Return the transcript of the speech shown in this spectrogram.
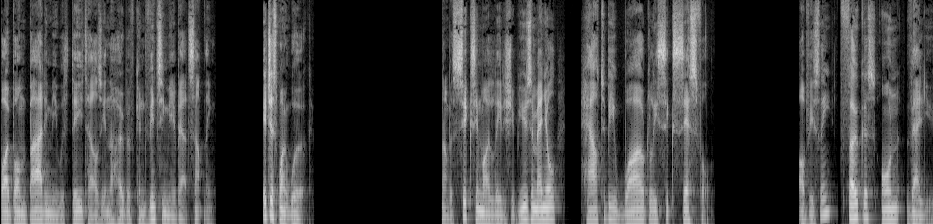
by bombarding me with details in the hope of convincing me about something. It just won't work. Number six in my leadership user manual how to be wildly successful. Obviously, focus on value.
